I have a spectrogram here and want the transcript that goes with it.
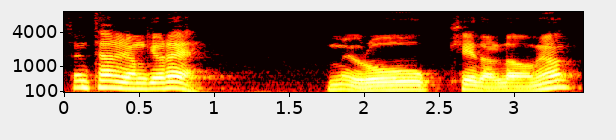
센터를 연결해. 그러면 이렇게 날라오면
